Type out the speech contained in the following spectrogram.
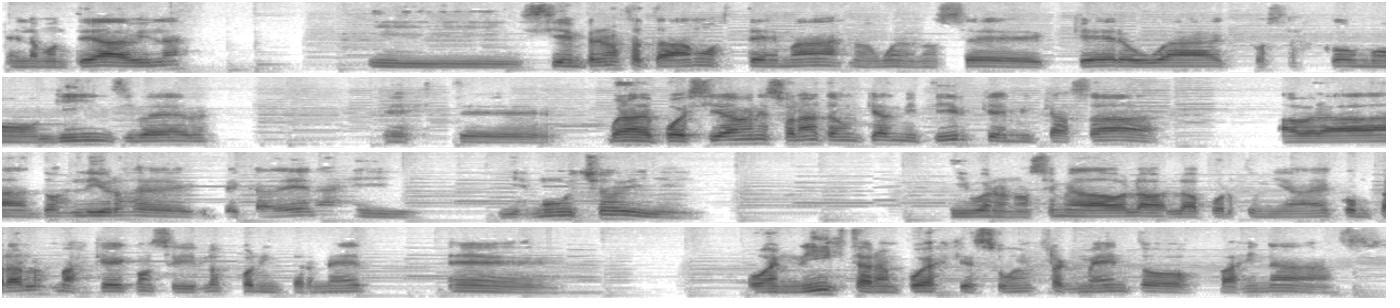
en la Monte Ávila y siempre nos tratábamos temas, no, bueno, no sé, Kerouac, cosas como Ginsberg. Este, bueno, de poesía venezolana tengo que admitir que en mi casa habrá dos libros de, de cadenas y, y, es mucho y, y, bueno, no se me ha dado la, la, oportunidad de comprarlos más que conseguirlos por internet eh, o en Instagram, pues que suben fragmentos, páginas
